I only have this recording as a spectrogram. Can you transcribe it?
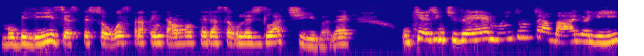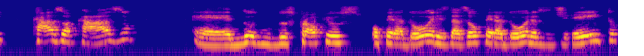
mobilize as pessoas para tentar uma alteração legislativa, né? O que a gente vê é muito um trabalho ali, caso a caso, é, do, dos próprios operadores, das operadoras do direito,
